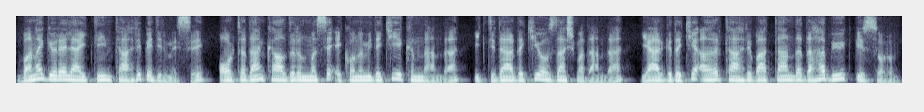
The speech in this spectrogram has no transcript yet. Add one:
Bana göre laikliğin tahrip edilmesi, ortadan kaldırılması ekonomideki yıkımdan da, iktidardaki yozlaşmadan da, yargıdaki ağır tahribattan da daha büyük bir sorun.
